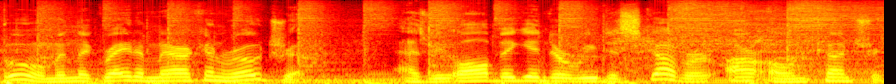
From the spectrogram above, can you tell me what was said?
boom in the great American road trip as we all begin to rediscover our own country.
